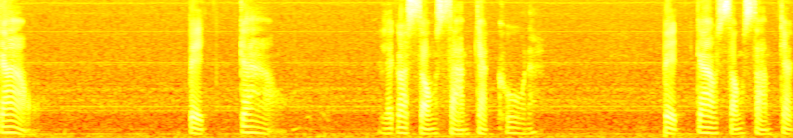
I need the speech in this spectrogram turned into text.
เก้าเป็ดเก้าแล้วก็สองสามจากคู่นะเป็ดเก้าสองสามจาก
